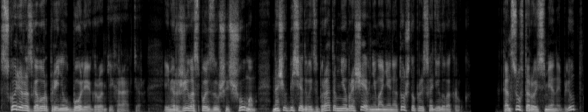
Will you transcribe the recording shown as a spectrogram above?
Вскоре разговор принял более громкий характер, и Мержи, воспользовавшись шумом, начал беседовать с братом, не обращая внимания на то, что происходило вокруг. К концу второй смены блюд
